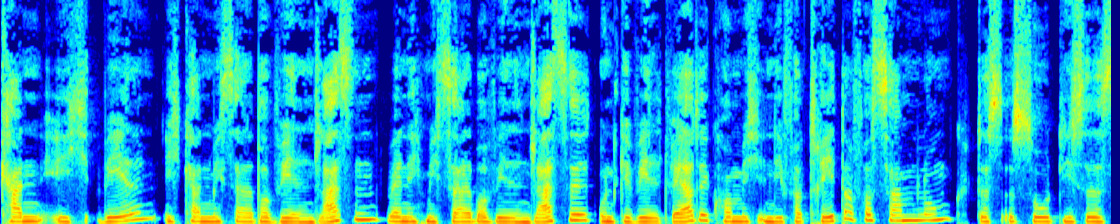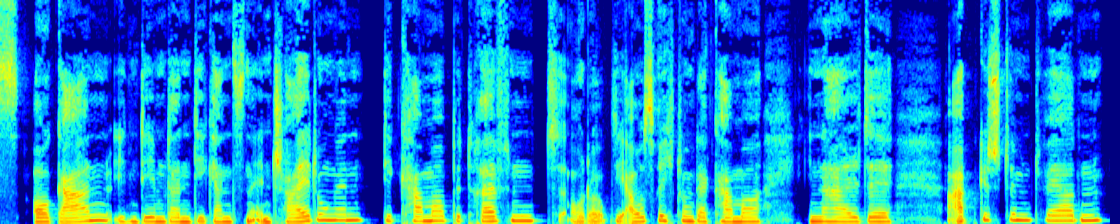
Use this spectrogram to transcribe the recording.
kann ich wählen, ich kann mich selber wählen lassen. Wenn ich mich selber wählen lasse und gewählt werde, komme ich in die Vertreterversammlung. Das ist so dieses Organ, in dem dann die ganzen Entscheidungen, die Kammer betreffend oder die Ausrichtung der Kammerinhalte abgestimmt werden.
